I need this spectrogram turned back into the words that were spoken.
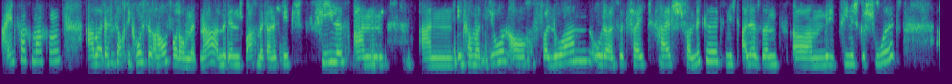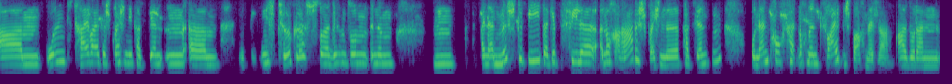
einfach machen. Aber das ist auch die größte Herausforderung mit, ne? mit den Sprachmittlern. Es geht vieles an, an Informationen auch verloren oder es wird vielleicht falsch vermittelt. Nicht alle sind ähm, medizinisch geschult. Ähm, und teilweise sprechen die Patienten ähm, nicht türkisch, sondern wir sind so in einem hm, in einem Mischgebiet, da gibt es viele noch arabisch sprechende Patienten und dann braucht halt noch einen zweiten Sprachmittler. Also dann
